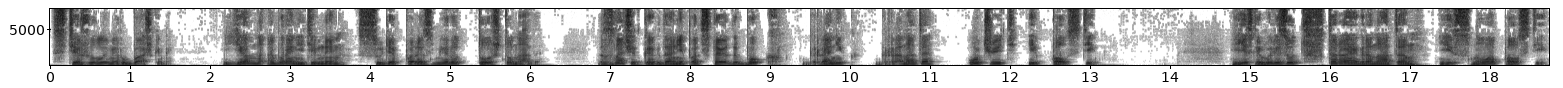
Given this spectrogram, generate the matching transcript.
с тяжелыми рубашками. Явно оборонительные, судя по размеру, то, что надо. Значит, когда они подставят бок, граник, граната очередь и ползти. Если вылезут, вторая граната и снова ползти.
